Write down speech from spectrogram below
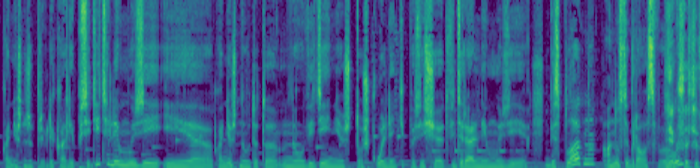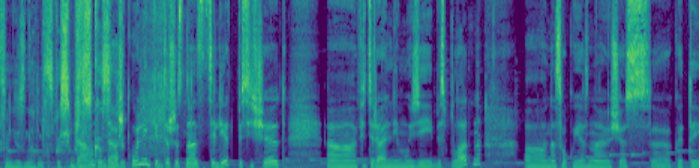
конечно же, привлекали посетителей в музей, и, э, конечно, вот это нововведение, что школьники посещают федеральные музеи бесплатно, оно сыграло свою Я, роль. кстати, этого не знал. Спасибо, Да, что да, сказали. школьники до 16 лет посещают а, федеральные музеи бесплатно. А, насколько я знаю, сейчас э, к этой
